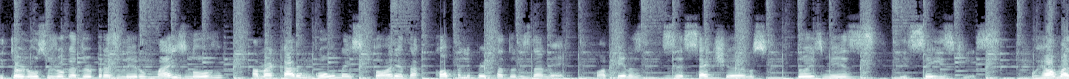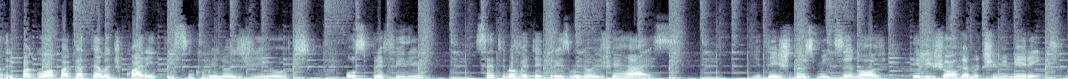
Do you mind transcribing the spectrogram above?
e tornou-se o jogador brasileiro mais novo a marcar um gol na história da Copa Libertadores da América, com apenas 17 anos, 2 meses e 6 dias. O Real Madrid pagou a bagatela de 45 milhões de euros, ou se preferir, 193 milhões de reais. E desde 2019 ele joga no time merengue.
